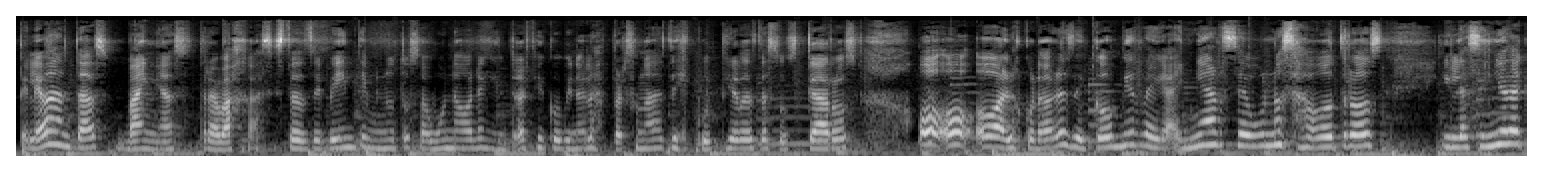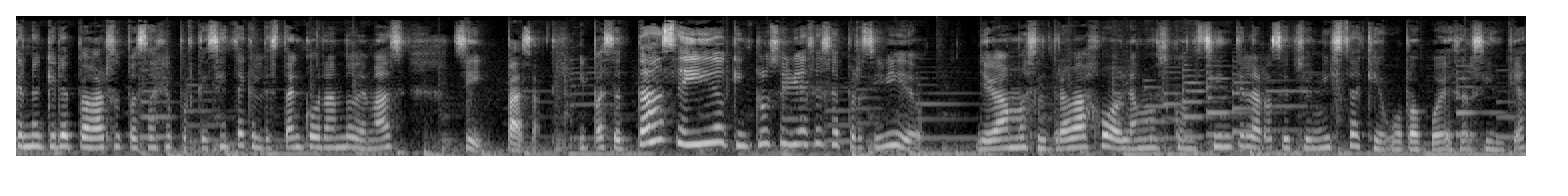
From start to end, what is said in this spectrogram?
Te levantas, bañas, trabajas, estás de 20 minutos a una hora en el tráfico viendo a las personas discutir desde sus carros o, o, a los corredores de combi regañarse unos a otros y la señora que no quiere pagar su pasaje porque siente que le están cobrando de más, sí, pasa. Y pasa tan seguido que incluso ya se ha. Llegamos al trabajo, hablamos con Cintia, la recepcionista, que guapa puede ser Cintia,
